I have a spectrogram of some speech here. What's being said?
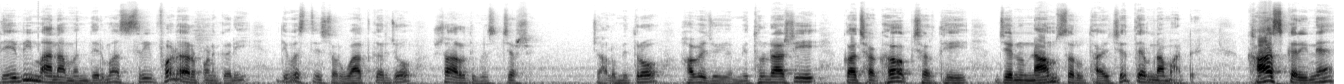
દેવી માના મંદિરમાં શ્રીફળ અર્પણ કરી દિવસની શરૂઆત કરજો. સારો દિવસ જશે. ચાલો મિત્રો, હવે જોઈએ મિથુન રાશિ કચ્છ ખ અક્ષરથી જેનું નામ શરૂ થાય છે તેમના માટે. ખાસ કરીને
